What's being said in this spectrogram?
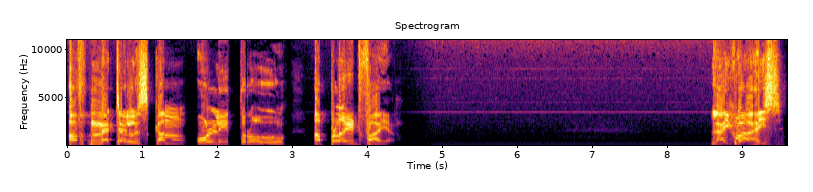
of metals come only through applied fire. Likewise,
